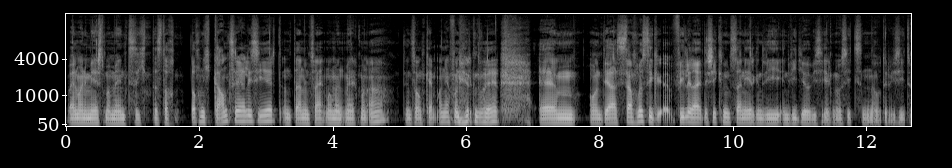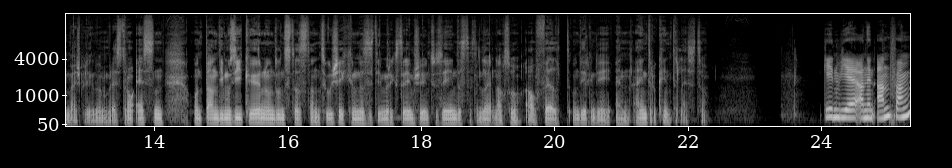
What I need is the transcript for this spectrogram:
weil man im ersten Moment sich das doch, doch nicht ganz realisiert und dann im zweiten Moment merkt man, ah, den Song kennt man ja von irgendwoher. Ähm, und ja, es ist auch lustig, viele Leute schicken uns dann irgendwie ein Video, wie sie irgendwo sitzen oder wie sie zum Beispiel irgendwo im Restaurant essen und dann die Musik hören und uns das dann zuschicken. Das ist immer extrem schön zu sehen, dass das den Leuten auch so auffällt und irgendwie einen Eindruck hinterlässt. So. Gehen wir an den Anfang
